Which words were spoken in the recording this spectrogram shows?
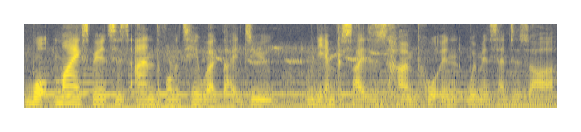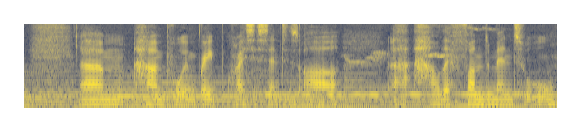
What my experiences and the volunteer work that I do really emphasizes how important women's centres are, um, how important rape crisis centres are, uh, how they're fundamental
